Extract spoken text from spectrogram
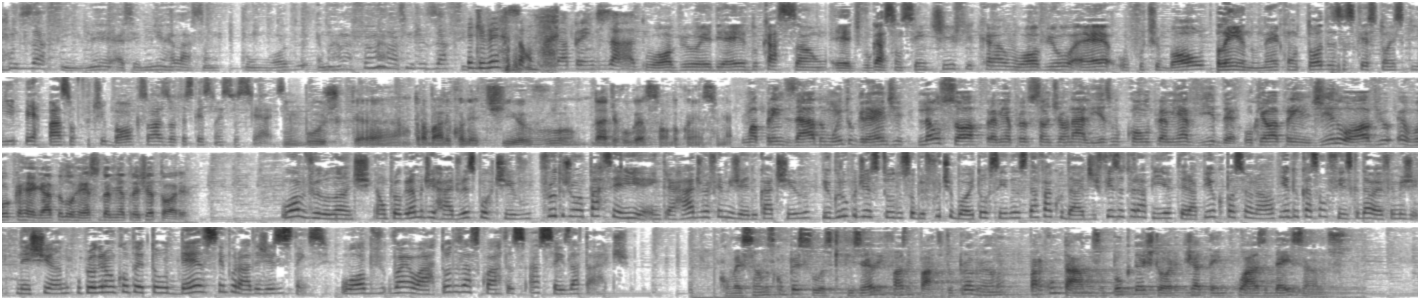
um desafio, né? Essa minha relação com o óbvio é uma relação, uma relação de desafio. É diversão. É aprendizado. O óbvio ele é educação, é divulgação científica, o óbvio é o futebol pleno, né? Com todas as questões que perpassam o futebol, que são as outras questões sociais. Em busca um trabalho coletivo da divulgação do conhecimento. Um aprendizado muito grande, não só para minha profissão de jornalismo, como para minha vida. O que eu aprendi no óbvio, eu vou carregar pelo resto da minha trajetória. O Óbvio Lulante é um programa de rádio esportivo, fruto de uma parceria entre a Rádio FMG Educativa e o Grupo de Estudos sobre Futebol e Torcidas da Faculdade de Fisioterapia, Terapia Ocupacional e Educação Física da UFMG. Neste ano, o programa completou 10 temporadas de existência. O Óbvio vai ao ar todas as quartas às 6 da tarde. Conversamos com pessoas que fizeram e fazem parte do programa para contarmos um pouco da história que já tem quase 10 anos.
